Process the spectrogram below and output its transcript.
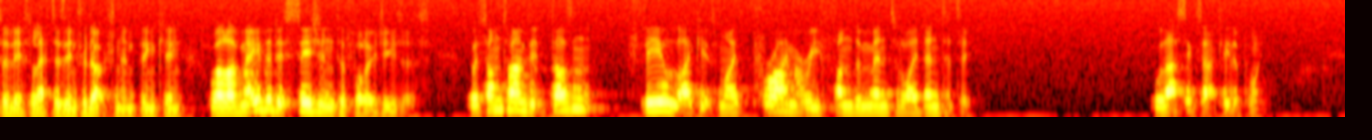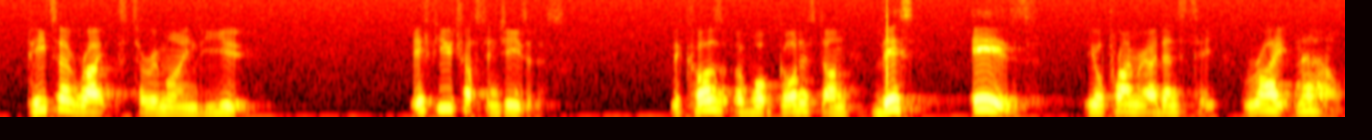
to this letter's introduction and thinking, well, I've made the decision to follow Jesus, but sometimes it doesn't feel like it's my primary fundamental identity. Well, that's exactly the point. Peter writes to remind you if you trust in Jesus, because of what God has done, this is your primary identity right now.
